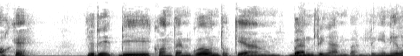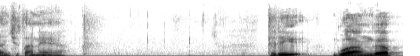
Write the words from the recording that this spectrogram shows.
oke. Jadi di konten gue untuk yang bundling unbundling ini lanjutannya ya. Jadi gue anggap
